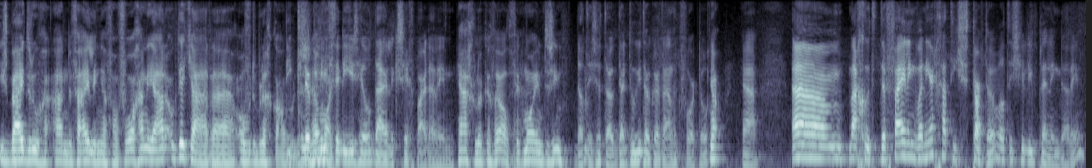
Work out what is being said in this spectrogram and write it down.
iets bijdroegen aan de veilingen van voorgaande jaren, ook dit jaar uh, over de brug komen. Die clubliefde die is heel duidelijk zichtbaar daarin. Ja, gelukkig wel. Dat vind ik mooi om te zien. Dat is het ook. Daar doe je het ook uiteindelijk voor, toch? Ja. ja. Um, nou goed, de veiling, wanneer gaat die starten? Wat is jullie planning daarin?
